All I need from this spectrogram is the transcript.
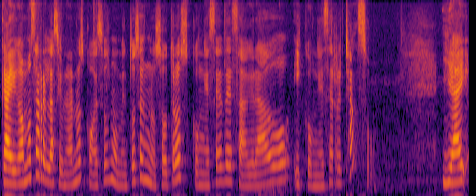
caigamos a relacionarnos con esos momentos en nosotros, con ese desagrado y con ese rechazo? Y hay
